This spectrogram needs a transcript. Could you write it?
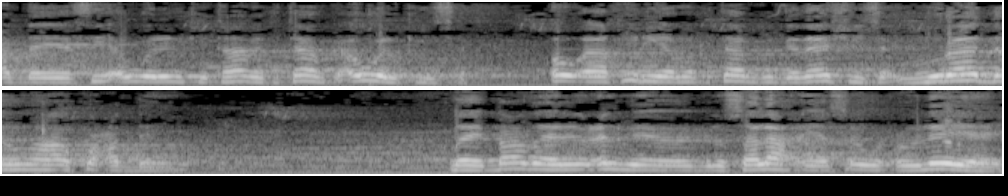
caddeeya fii awali lkitaabi kitaabka awalkiisa aw aakhirihi ama kitaabka gadaashiisa muraadahu ha ku caddeeyo. Ayb bacdu ahlicilmi ibnu salaax iyo isagu wuxuu leeyahay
